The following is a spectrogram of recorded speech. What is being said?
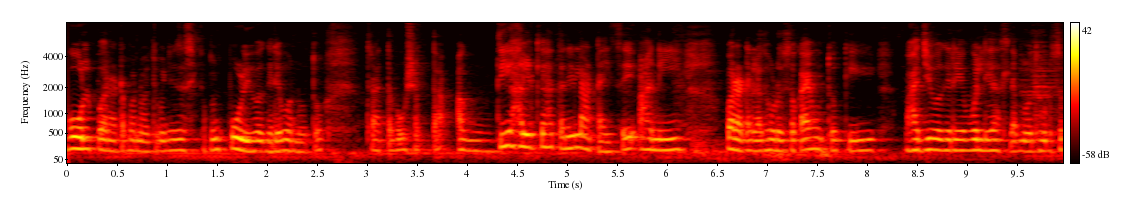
गोल पराठा बनवायचा. म्हणजे जसे की आपण पोळी वगैरे बनवतो तर आता बघू शकता अगदी हलक्या हाताने लाटायचं आहे आणि पराठ्याला थोडंसं काय होतं की भाजी वगैरे वली असल्यामुळे थोडंसं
